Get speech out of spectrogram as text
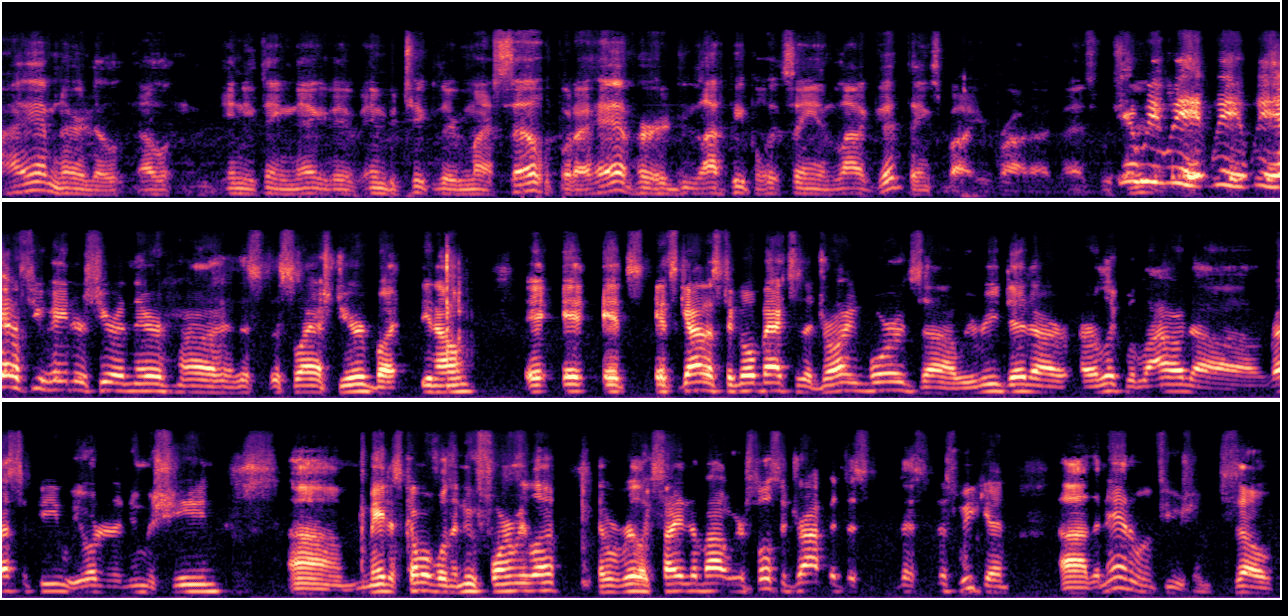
I haven't heard a, a, anything negative in particular myself, but I have heard a lot of people saying a lot of good things about your product. That's for Yeah, sure. we, we we we had a few haters here and there uh, this this last year, but you know, it, it it's it's got us to go back to the drawing boards. Uh, we redid our our liquid loud uh, recipe. We ordered a new machine, um, made us come up with a new formula that we're real excited about. We were supposed to drop it this this this weekend, uh, the nano infusion. So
